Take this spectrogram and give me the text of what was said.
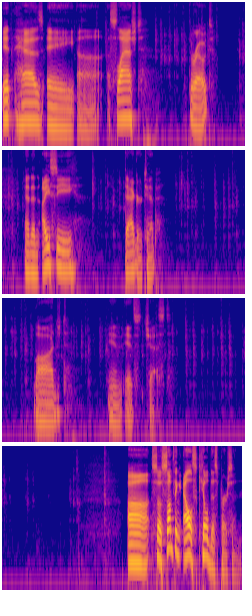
It has a, uh, a slashed throat and an icy dagger tip lodged in its chest. Uh, so something else killed this person,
